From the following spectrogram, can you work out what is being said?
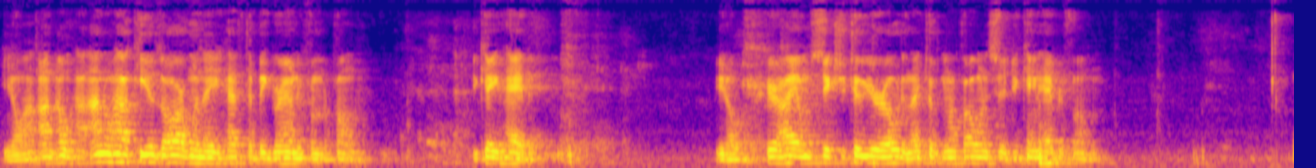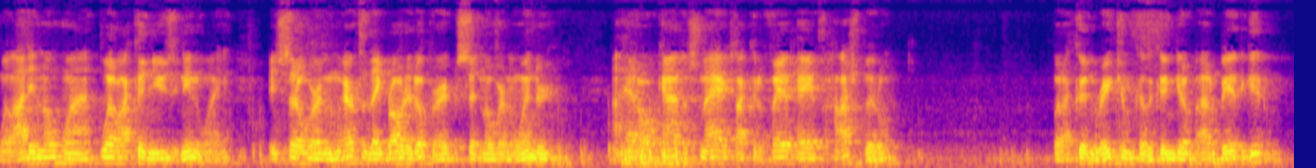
You know, I, I know I know how kids are when they have to be grounded from the phone. You can't have it. You know, here I am, 62 year old, and they took my phone and said, You can't have your phone. Well, I didn't know why. Well, I couldn't use it anyway. It's over, and after they brought it up there, it was sitting over in the window. I had all kinds of snacks. I could have fed half the hospital, but I couldn't reach them because I couldn't get up out of bed to get them.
